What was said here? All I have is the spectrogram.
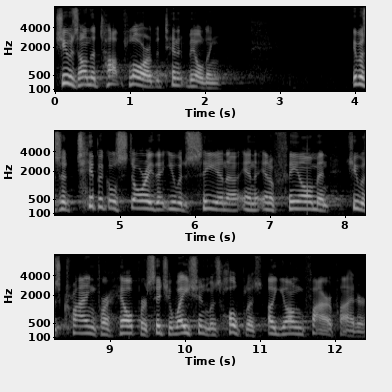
She was on the top floor of the tenant building. It was a typical story that you would see in a, in, in a film, and she was crying for help. Her situation was hopeless, a young firefighter.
